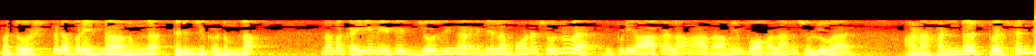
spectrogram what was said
பத்து வருஷத்துக்கு அப்புறம் என்ன ஆகும்னா தெரிஞ்சுக்கணும்னா நம்ம கையை நீட்டு ஜோசிங்காரங்கிட்ட எல்லாம் போன சொல்லுவார். இப்படி ஆகலாம் ஆகாமையும் போகலாம்னு சொல்லுவார். ஆனா ஹண்ட்ரட் பர்சன்ட்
